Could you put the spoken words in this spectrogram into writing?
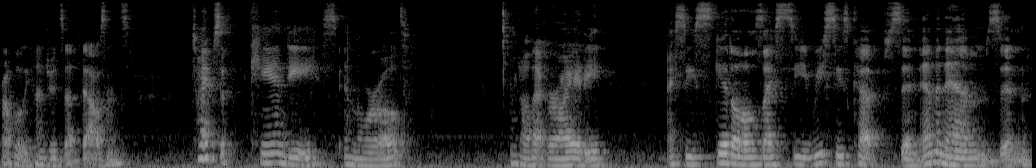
probably hundreds of thousands, types of candies in the world, and all that variety. I see Skittles, I see Reese's Cups and M&Ms and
